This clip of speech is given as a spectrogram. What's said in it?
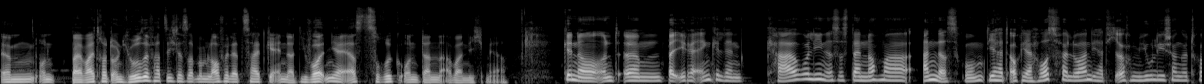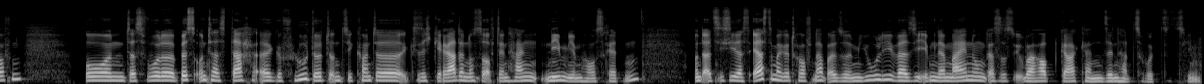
Ähm, und bei Waltraud und Josef hat sich das aber im Laufe der Zeit geändert. Die wollten ja erst zurück und dann aber nicht mehr. Genau, und ähm, bei ihrer Enkelin Caroline ist es dann nochmal andersrum. Die hat auch ihr Haus verloren, die hatte ich auch im Juli schon getroffen. Und das wurde bis unters Dach äh, geflutet und sie konnte sich gerade noch so auf den Hang neben ihrem Haus retten. Und als ich sie das erste Mal getroffen habe, also im Juli, war sie eben der Meinung, dass es überhaupt gar keinen Sinn hat, zurückzuziehen.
